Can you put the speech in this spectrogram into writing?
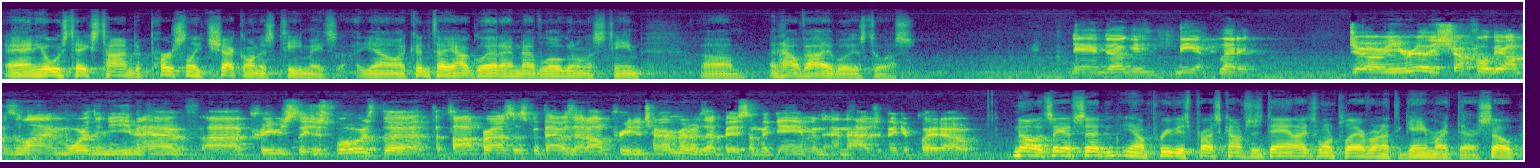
and he always takes time to personally check on his teammates. You know, I couldn't tell you how glad I am to have Logan on this team, um, and how valuable he is to us. Dan Duggan, The Athletic. Joe, I mean, you really shuffled the offensive line more than you even have uh, previously. Just what was the, the thought process with that? Was that all predetermined, or was that based on the game, and, and how did you think it played out? No, it's like I've said, you know, previous press conferences, Dan. I just want to play everyone at the game right there. So,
